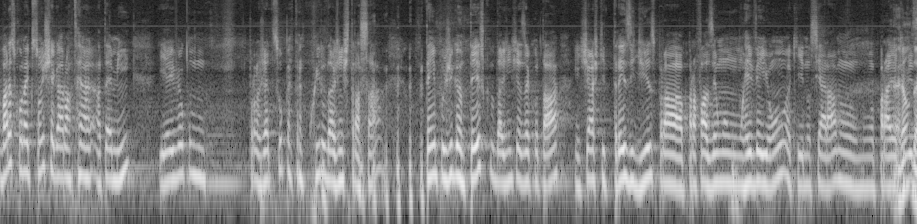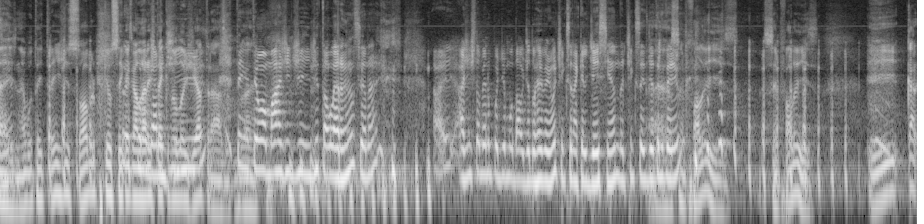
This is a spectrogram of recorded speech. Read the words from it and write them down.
várias conexões chegaram até, até mim e aí veio com projeto super tranquilo da gente traçar, tempo gigantesco da gente executar. A gente acha que 13 dias para fazer um, um Réveillon aqui no Ceará, num- numa praia Eram de vizinha. 10, né? Eu botei 3 de sobra porque eu sei que a galera de tecnologia atrasa. Tem, né? tem uma margem de, de tolerância, né? Aí, a gente também não podia mudar o dia do Réveillon, tinha que ser naquele dia esse ano, né? tinha que ser dia É, eu 31. sempre falo isso. Eu sempre falo isso. E, cara,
